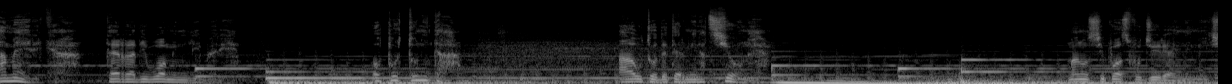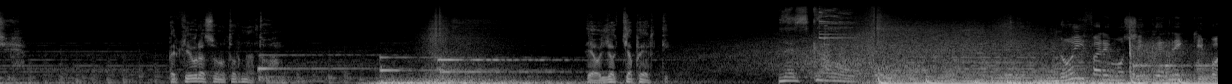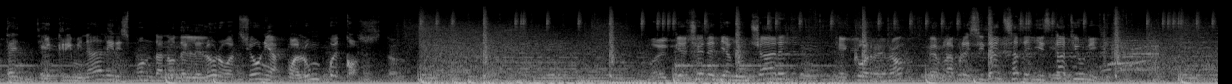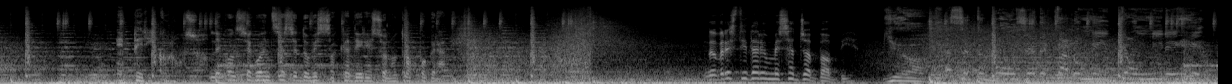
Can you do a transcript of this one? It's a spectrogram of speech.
America, terra di uomini liberi. Opportunità. Autodeterminazione. Ma non si può sfuggire ai nemici. Perché ora sono tornato. E ho gli occhi aperti. Noi faremo sì che ricchi, potenti e criminali rispondano delle loro azioni a qualunque costo. Ho il piacere di annunciare che correrò per la presidenza degli Stati Uniti. È pericoloso. Le conseguenze se dovesse accadere sono troppo gravi. Dovresti dare un messaggio a Bobby.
